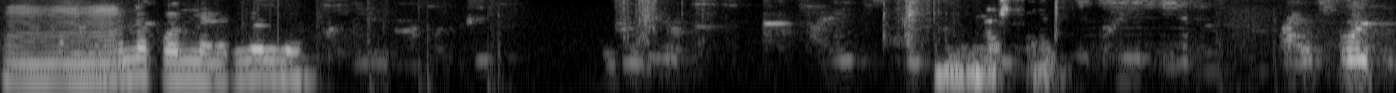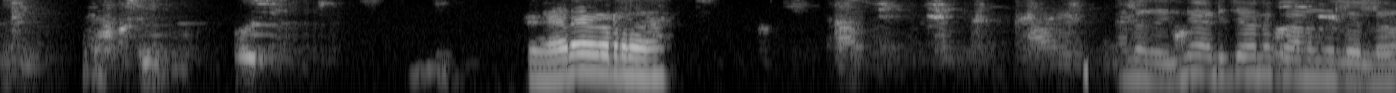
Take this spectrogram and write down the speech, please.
എന്നെ കൊന്നെ അല്ലല്ലോ. വേറെ എവിടാ അല്ല നിന്നെ അടിച്ചവനെ കാണുന്നില്ലല്ലോ.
